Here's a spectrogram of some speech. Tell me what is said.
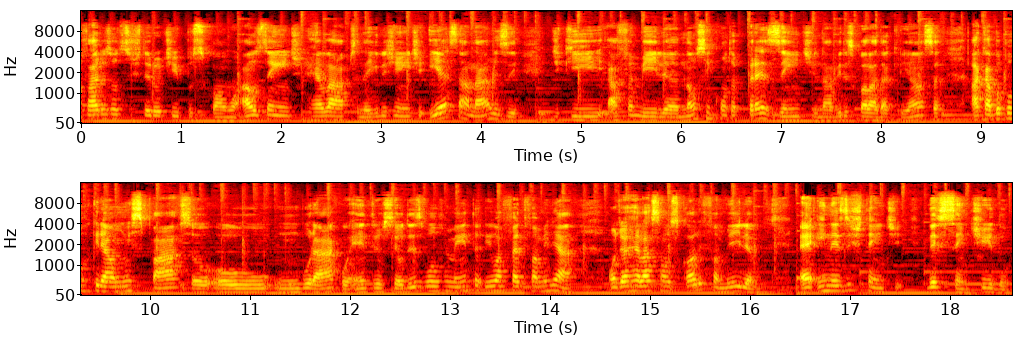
vários outros estereotipos como ausente, relapso, negligente. E essa análise de que a família não se encontra presente na vida escolar da criança acaba por criar um espaço ou um buraco entre o seu desenvolvimento e o afeto familiar, onde a relação escola e família é inexistente. Nesse sentido,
